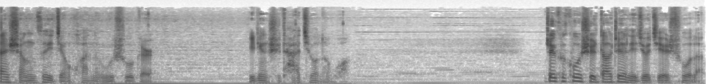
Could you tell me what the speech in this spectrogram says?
但绳子已经换了无数根一定是他救了我。这个故事到这里就结束了。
